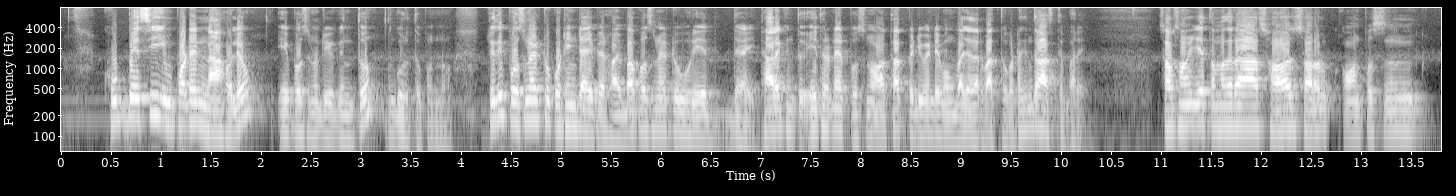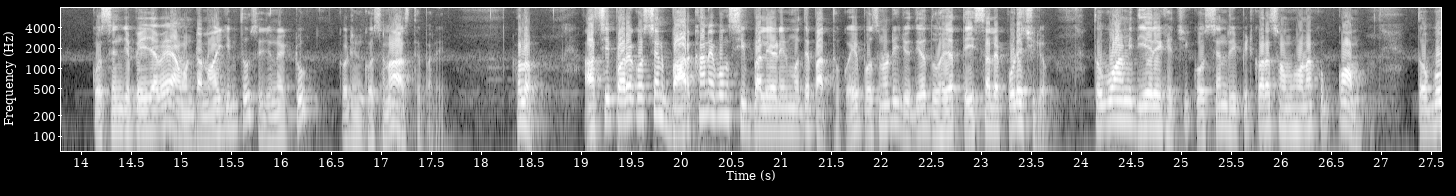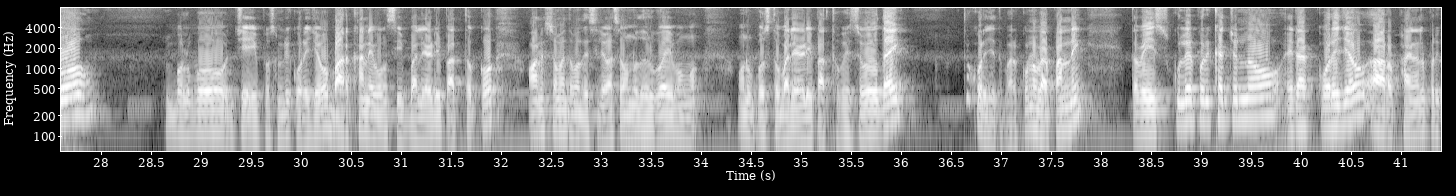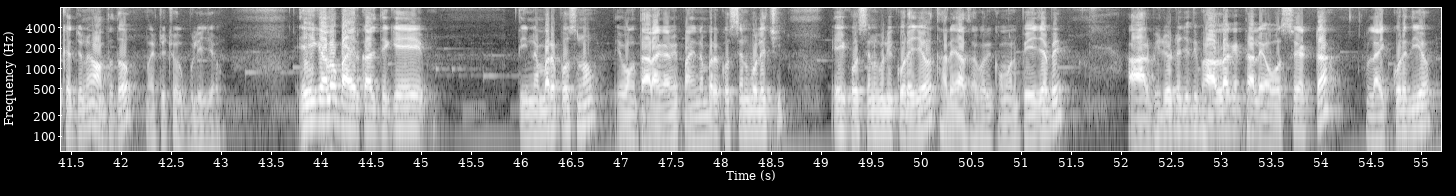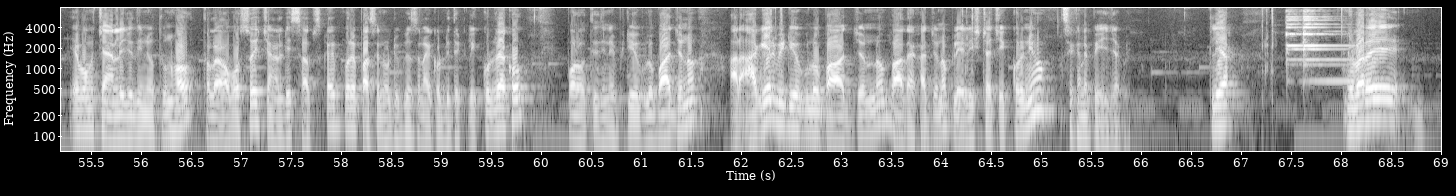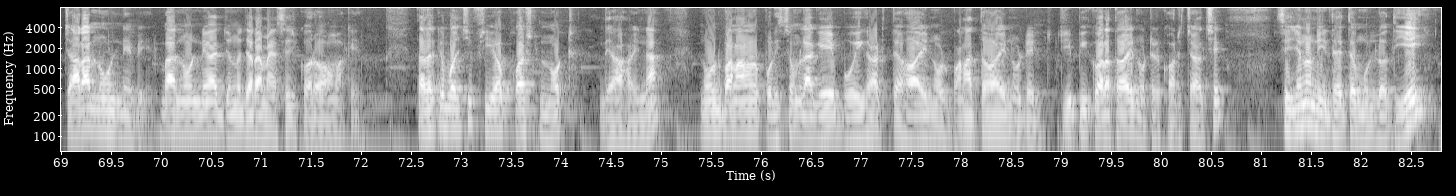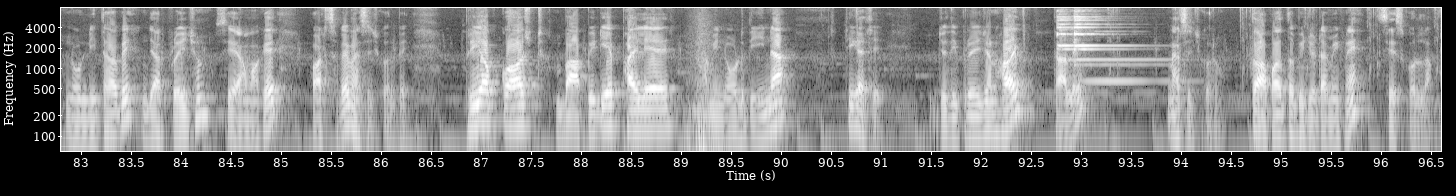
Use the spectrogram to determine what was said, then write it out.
খুব বেশি ইম্পর্টেন্ট না হলেও এই প্রশ্নটিও কিন্তু গুরুত্বপূর্ণ। যদি প্রশ্ন একটু কঠিন টাইপের হয় বা প্রশ্ন একটু ঘুরিয়ে দেয়, তাহলে কিন্তু এই ধরনের প্রশ্ন অর্থাৎ পেডিমেন্ট এবং বাজাদার পার্থক্যটা কিন্তু আসতে পারে। সবসময় যে তোমরা সহজ, সরল কমন কোশ্চেন কোশ্চেন যে পেয়ে যাবে এমনটা নয় কিন্তু সেই জন্য একটু কঠিন কোশ্চেনও আসতে পারে। হলো, আসছি পরে কোশ্চেন বারখান এবং শিব বালিয়াড়ির মধ্যে পার্থক্য। এই প্রশ্নটি যদিও দু হাজার তেইশ সালে পড়েছিল, তবুও আমি দিয়ে রেখেছি। কোশ্চেন রিপিট করার সম্ভাবনা খুব কম। তবুও বলব যে এই প্রশ্নটি করে যাব বারখান এবং শিব বালিয়াড়ির পার্থক্য। অনেক সময় তোমাদের সিলেবাসে অনুদৈর্ঘ্য এবং অনুপস্থ বালিয়াড়ির পার্থক্য হিসেবেও দেয়। তো করে যেতে পারো, কোনো ব্যাপার নেই। তবে এই স্কুলের পরীক্ষার জন্য এটা করে যাও আর ফাইনাল পরীক্ষার জন্য অন্তত একটু চোখ বুলিয়ে যাও। এই গেল বায়ুর কাজ থেকে তিন নম্বরের প্রশ্ন এবং তার আগে আমি পাঁচ নম্বরের কোশ্চেন বলেছি। এই কোশ্চেনগুলি করে যাও, তাহলে আশা করি কমন পেয়ে যাবে। আর ভিডিওটা যদি ভালো লাগে, তাহলে অবশ্যই একটা লাইক করে দিও। এবং চ্যানেলে যদি নতুন হও, তাহলে অবশ্যই চ্যানেলটি সাবস্ক্রাইব করে পাশে নোটিফিকেশন আইকনটিতে ক্লিক করে রাখো। পরবর্তী দিনে ভিডিওগুলো পাওয়ার জন্য আর আগের ভিডিওগুলো পাওয়ার জন্য বা দেখার জন্য প্লেলিস্টটা চেক করে নিও, সেখানে পেয়ে যাবে। ক্লিয়ার এবারে যারা নোট নেবে বা নোট নেওয়ার জন্য যারা মেসেজ করো আমাকে, তাদেরকে বলছি ফ্রি অফ কস্ট নোট দেওয়া হয় না। নোট বানানোর পরিশ্রম লাগে, বই ঘাঁটতে হয় নোট বানাতে হয় নোটের ডিপি করাতে হয় নোটের খরচা আছে। সেই জন্য নির্ধারিত মূল্য দিয়েই নোট নিতে হবে, যার প্রয়োজন সে আমাকে হোয়াটসঅ্যাপে মেসেজ করবে। ফ্রি অফ কস্ট বা পিডিএফ ফাইলে আমি নোট দিই না, ঠিক আছে? যদি প্রয়োজন হয় তাহলে মেসেজ করো। তো আপাতত ভিডিওটা আমি এখানে শেষ করলাম।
